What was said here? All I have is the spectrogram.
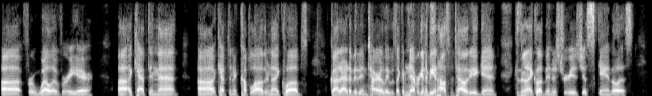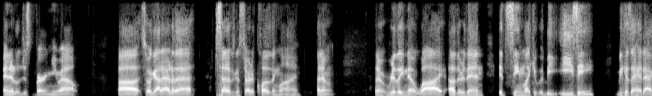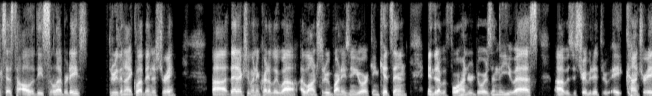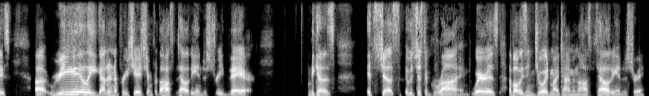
uh, for well over a year. Uh, I captained that, uh, captained a couple of other nightclubs, got out of it entirely, was like, I'm never going to be in hospitality again because the nightclub industry is just scandalous and it'll just burn you out. Uh, so I got out of that, decided I was going to start a clothing line. I don't. I don't really know why, other than it seemed like it would be easy because I had access to all of these celebrities through the nightclub industry. Uh, that actually went incredibly well. I launched through Barney's New York and Kitson, ended up with 400 doors in the US, uh, was distributed through eight countries. Uh, really got an appreciation for the hospitality industry there because it's just it was just a grind whereas i've always enjoyed my time in the hospitality industry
